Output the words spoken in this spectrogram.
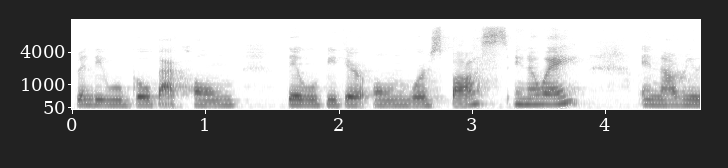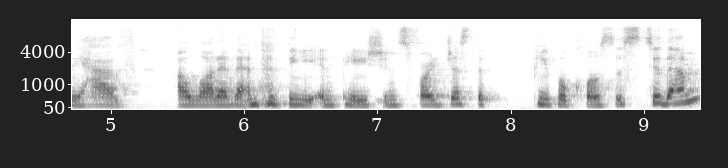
when they will go back home they will be their own worst boss in a way and not really have a lot of empathy and patience for just the people closest to them.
